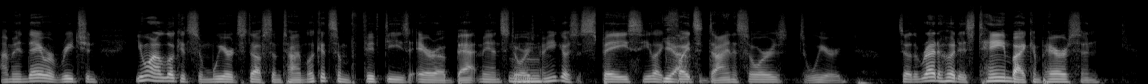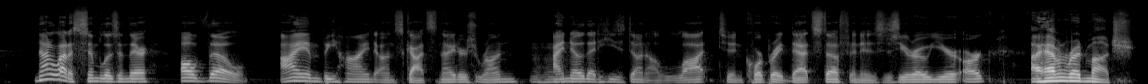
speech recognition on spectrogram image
I mean, they were reaching. You want to look at some weird stuff sometime. Look at some fifties era Batman stories. Mhm. I mean, he goes to space. He like Yeah. fights dinosaurs. It's weird. So the Red Hood is tame by comparison. Not a lot of symbolism there. Although I am behind on Scott Snyder's run. Mhm. I know that he's done a lot to incorporate that stuff in his zero year arc. I haven't read much.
